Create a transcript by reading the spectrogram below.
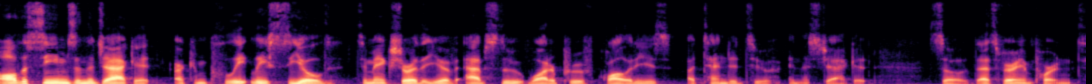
All the seams in the jacket are completely sealed to make sure that you have absolute waterproof qualities attended to in this jacket. So that's very important.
